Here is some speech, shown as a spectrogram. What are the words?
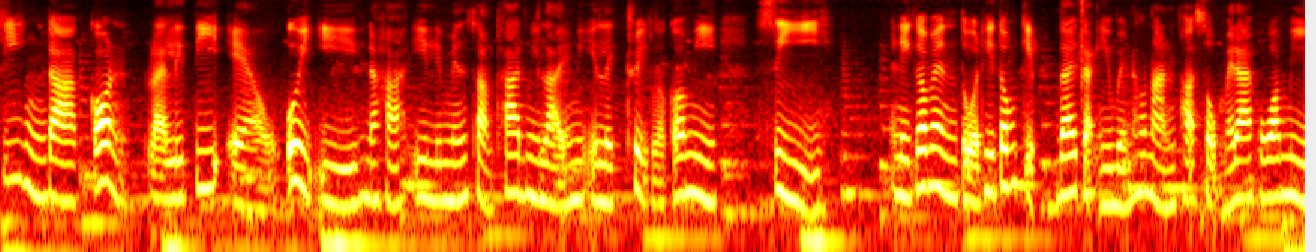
Charging Dragon Rarity L อุ้ย E นะคะ Element 3ธาตุมีไลท์มี Electric แล้วก็มี4อันนี้ก็เป็นตัวที่ต้องเก็บได้จากอีเวนต์เท่านั้น ผสมไม่ได้เพราะว่ามี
